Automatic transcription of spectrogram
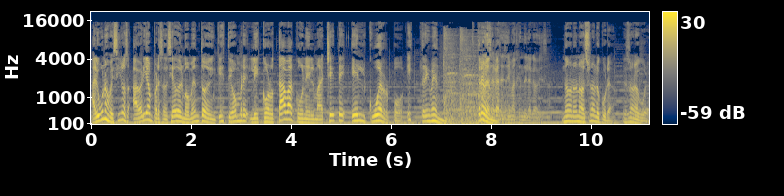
Algunos vecinos habrían presenciado el momento en que este hombre le cortaba con el machete el cuerpo. Es tremendo. ¿Cómo Tremendo. sacas esa imagen de la cabeza? No, no, no, es una locura. Es una locura.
